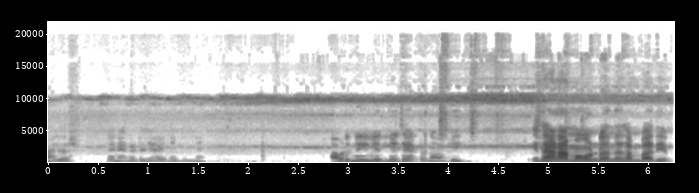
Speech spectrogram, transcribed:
നാല് വർഷം. എന്നെ കെട്ടിച്ച് കഴിഞ്ഞ പിന്നെ. അവിടുന്ന് ഈ വലിയ ചേട്ടൻ നോക്കി ഇതാണ് അമ്മ കൊണ്ടുവന്ന സമ്പാദ്യം.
